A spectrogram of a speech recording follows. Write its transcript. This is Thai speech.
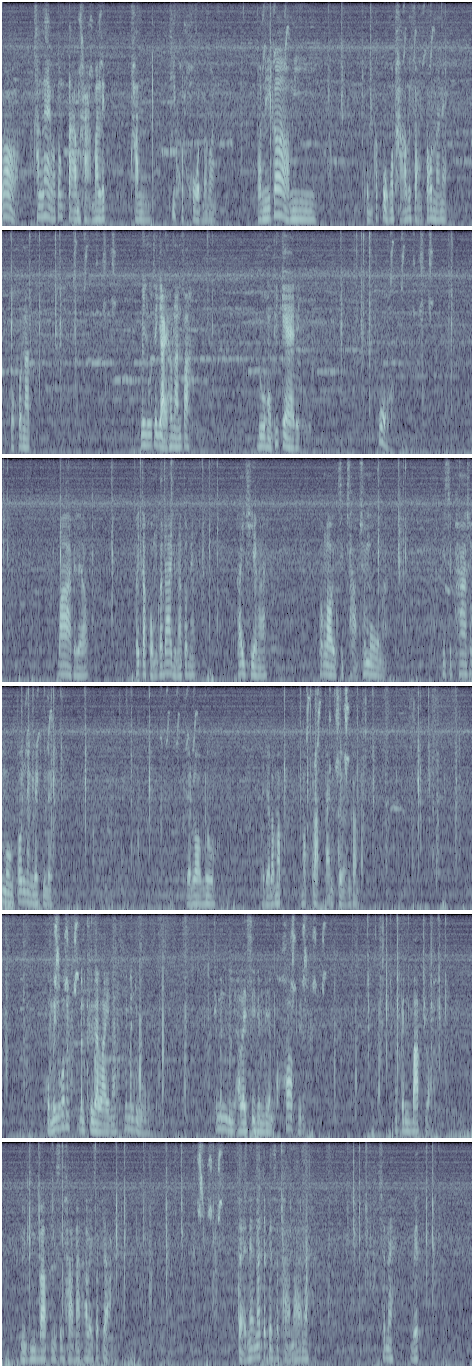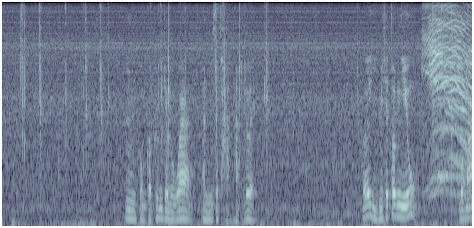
ก็ขั้นแรกเราต้องตามหาเมล็ดพันธุ์ที่โคตรมาก่อน ตอนนี้ก็มี ผมก็ปลูกมะพร้าวไปสองต้นนะเนี่ยโคโคนัทไม่รู้จะใหญ่เท่านั้นปะดูของพี่แกดิ โอ้ บ้าไปแล้ว เฮ้ยแต่ผมก็ได้อยู่นะต้นเนี้ย ใกล้เคียงนะ ต้องรออีกสิบสามชั่วโมงอะ่ะนี่สิบห้าชั่วโมงต้นยังเล็กอยู่เลย เดี๋ยวลองดูแต่เดี๋ยวเรามามาปรับแต่งเสริมก่อน ผมไม่รู้ว่ามันมันคืออะไรนะ ที่มันอยู่ ที่มันมีอะไรสี่เหลี่ยมๆครอบอยู่เนี่ยมันเป็นบัฟหรอ หรือดีบัฟหรือสถานะอะไรสักอย่าง แต่เนี้ยน่าจะเป็นสถานะนะ ใช่ไหมเวทอืมผมก็เพิ่งจะรู้ว่ามันมีสถานะด้วย เฮ้ย ไม่ใช่ต้นงิ้ว ลงมา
